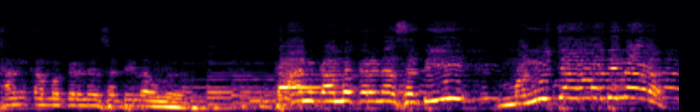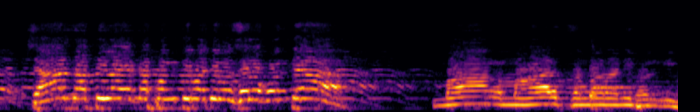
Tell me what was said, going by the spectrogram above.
छान काम करण्यासाठी लावलं. दान काम करण्यासाठी मनुच्या दिलं चार जातीला एका पंक्तीमध्ये बसवलं. कोणत्या? मांग महार चंबार आणि भंगी.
